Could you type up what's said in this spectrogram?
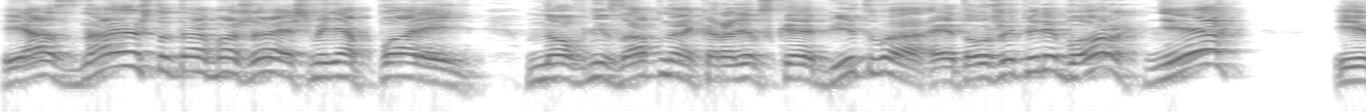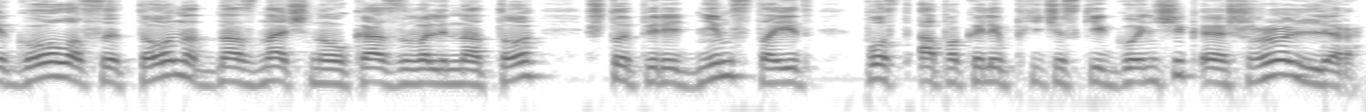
Я знаю, что ты обожаешь меня, парень, но внезапная королевская битва – это уже перебор, не?» И голос и тон однозначно указывали на то, что перед ним стоит постапокалиптический гонщик Эш Роллер.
